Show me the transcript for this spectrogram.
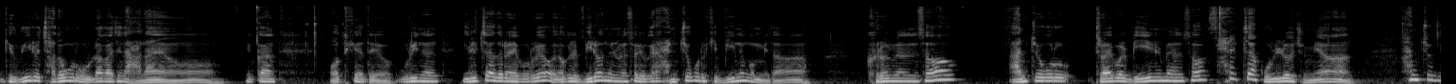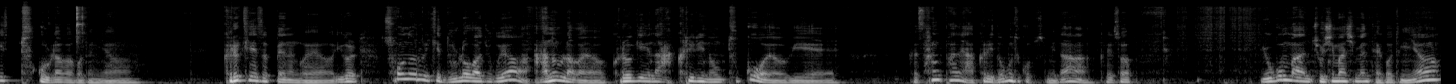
이게 위로 자동으로 올라가진 않아요. 그러니까 어떻게 해야 돼요? 우리는 일자 드라이버로요. 여기를 밀어넣으면서 여기를 안쪽으로 이렇게 미는 겁니다. 그러면서 안쪽으로 드라이버를 밀면서 살짝 올려주면 한쪽이 툭 올라가거든요. 그렇게 해서 빼는 거예요. 이걸 손으로 이렇게 눌러가지고요. 안 올라가요. 그러기에는 아크릴이 너무 두꺼워요, 위에. 그 상판의 아크릴이 너무 두껍습니다. 그래서 요것만 조심하시면 되거든요.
